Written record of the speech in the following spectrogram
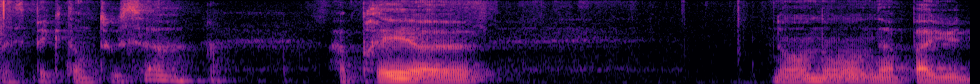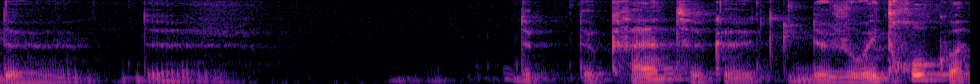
respectant tout ça. Après, euh, non, non, on n'a pas eu de, de, de, de crainte que, de jouer trop. Quoi.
